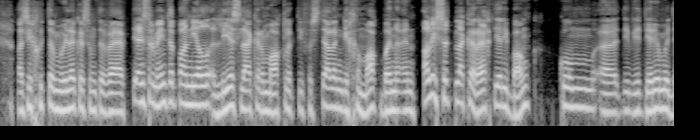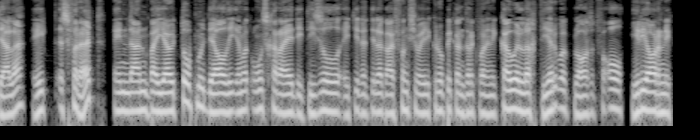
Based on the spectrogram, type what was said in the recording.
as jy goed te moeilik is om te werk. Die instrumentepaneel lees lekker maklik, die verstelling, die gemak binne-in. Al die sitplekke reg deur die bank kom uh die weet hierdie modelle het is verhit en dan by jou topmodel die een wat ons gery het die diesel het jy natuurlik daai funksie waar jy die knoppie kan druk wanneer die koue lug deur ook blaas wat veral hierdie jaar in die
